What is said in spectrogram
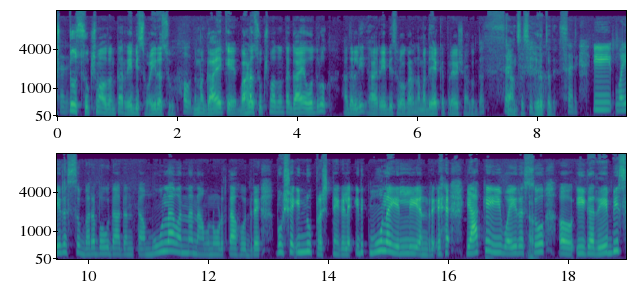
ಅಷ್ಟು ಸೂಕ್ಷ್ಮವಾದಂಥ ರೇಬಿಸ್ ವೈರಸ್ಸು ನಮ್ಮ ಗಾಯಕ್ಕೆ ಬಹಳ ಸೂಕ್ಷ್ಮವಾದಂಥ ಗಾಯ ಹೋದರೂ ಅದರಲ್ಲಿ ಆ ರೇಬಿಸ್ ರೋಗಗಳು ನಮ್ಮ ದೇಹಕ್ಕೆ ಪ್ರವೇಶ ಆಗುವಂಥ ಚಾನ್ಸಸ್ ಇರುತ್ತದೆ. ಸರಿ. ಈ ವೈರಸ್ಸು ಬರಬಹುದಾದಂಥ ಮೂಲವನ್ನು ನಾವು ನೋಡ್ತಾ ಹೋದರೆ ಬಹುಶಃ ಇನ್ನೂ ಪ್ರಶ್ನೆಗಳೇ. ಇದಕ್ಕೆ ಮೂಲ ಎಲ್ಲಿ ಅಂದರೆ ಯಾಕೆ ಈ ವೈರಸ್ಸು ಈಗ ರೇಬಿಸ್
